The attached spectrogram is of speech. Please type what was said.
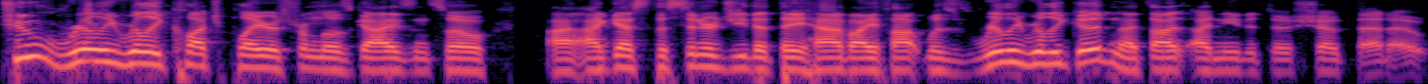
Two really, really clutch players from those guys. And so I, guess the synergy that they have, I thought was really, really good, and I thought I needed to shout that out.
